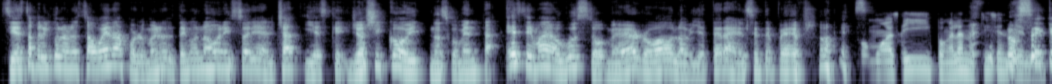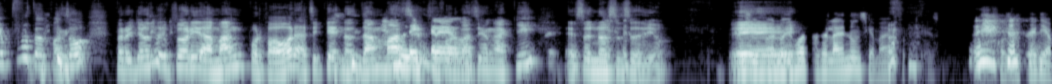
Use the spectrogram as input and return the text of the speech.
Si esta película no está buena, por lo menos le tengo una buena historia en el chat y es que Yoshi Covid nos comenta, ese Mae Augusto me había robado la billetera en el CTP de Flores. ¿Cómo así? Ponga la noticia en No el- sé qué putas pasó, pero yo no soy Florida Man, por favor, así que nos dan más Le creo. información aquí. Eso no sucedió. Yo sí, fue a lo Eh, dijo a hacer la denuncia, ma, porque es cosa seria,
